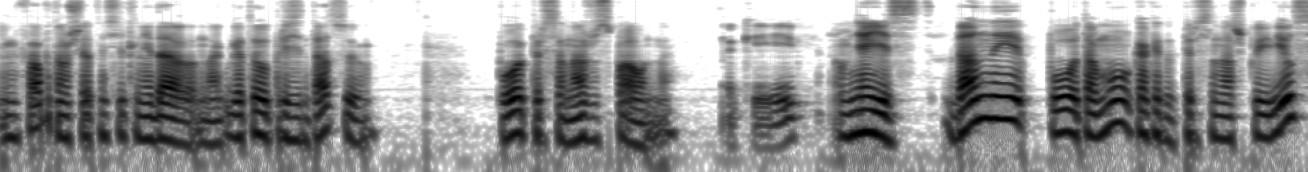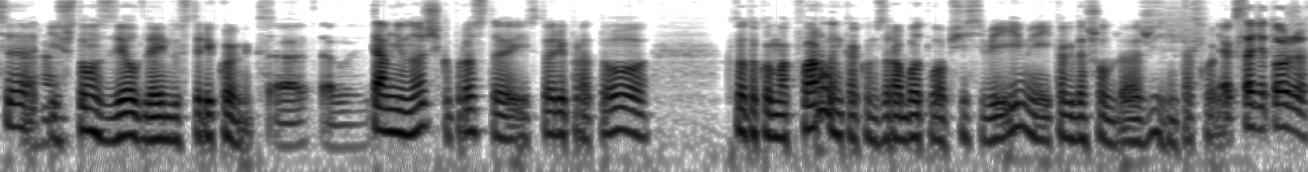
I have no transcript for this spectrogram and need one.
инфа, потому что я относительно недавно готовил презентацию по персонажу Спауна. Окей. У меня есть данные по тому, как этот персонаж появился Ага. и что он сделал для индустрии комикса. Так, давай. Там немножечко просто история про то, кто такой Макфарлейн, как он заработал вообще себе имя и как дошел до жизни такой. Я, кстати, тоже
